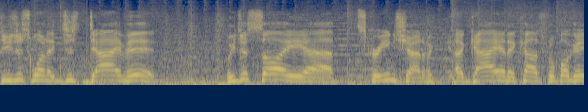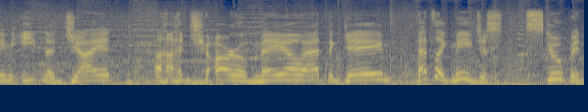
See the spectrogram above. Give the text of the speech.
You just want to just dive in? We just saw a uh, screenshot of a, a guy at a college football game eating a giant uh, jar of mayo at the game. That's like me just scooping.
